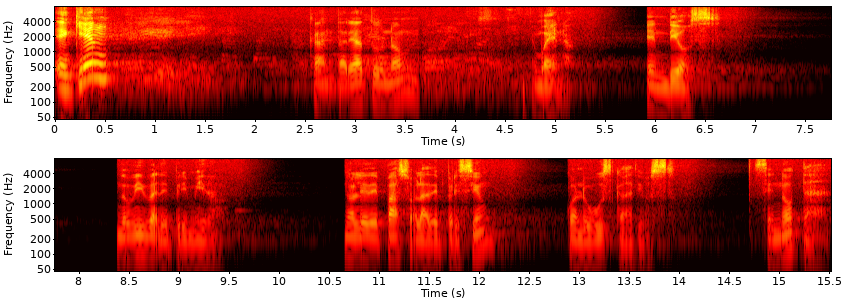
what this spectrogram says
¿En quién? Cantaré a tu nombre. Bueno, en Dios. No viva deprimido. No le dé paso a la depresión cuando busca a Dios. Se nota.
